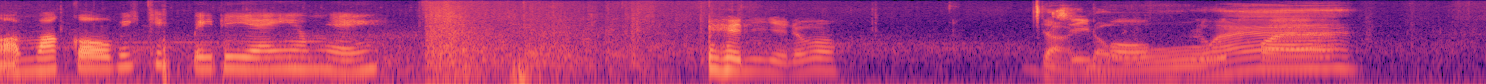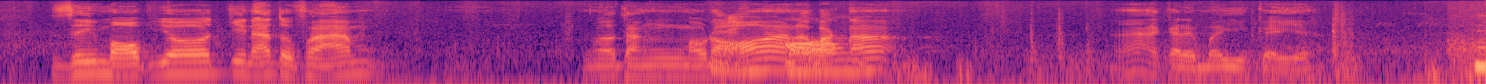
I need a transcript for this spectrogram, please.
Rồi Marco biết check VDA không vậy? cái hình gì đúng không? Trời G1, đủ quá. Khoa. G1 vô truy nã tội phạm. Rồi thằng màu đỏ là bắt nó à, Academy gì kỳ vậy? Ừ,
